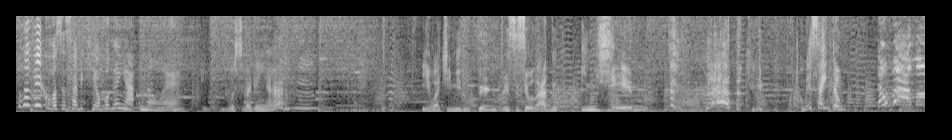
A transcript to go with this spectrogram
Ludovico, você sabe que eu vou ganhar, não é? Você vai ganhar? Eu admiro tanto esse seu lado ingênuo. Pode começar então. Então vamos!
